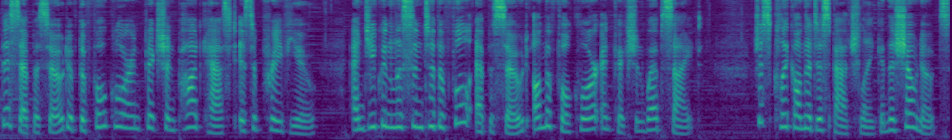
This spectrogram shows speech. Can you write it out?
This episode of the Folklore and Fiction podcast is a preview, and you can listen to the full episode on the Folklore and Fiction website. Just click on the dispatch link in the show notes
